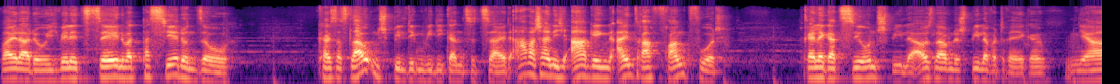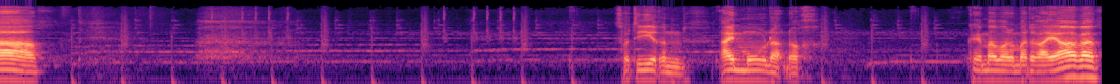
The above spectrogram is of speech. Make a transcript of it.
Weiter du, ich will jetzt sehen, was passiert und so. Kaiserslautern spielt irgendwie die ganze Zeit. Ah, wahrscheinlich A gegen Eintracht Frankfurt. Relegationsspiele, auslaufende Spielerverträge. Ja. Sortieren. Ein Monat noch. Okay, machen wir noch mal drei Jahre.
